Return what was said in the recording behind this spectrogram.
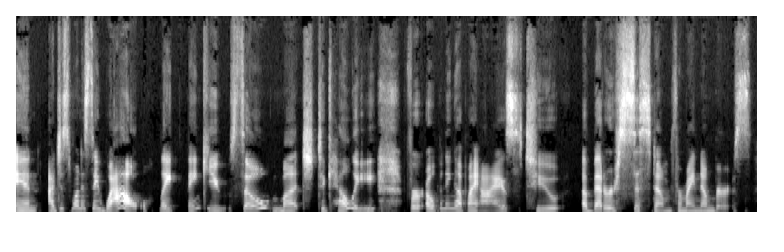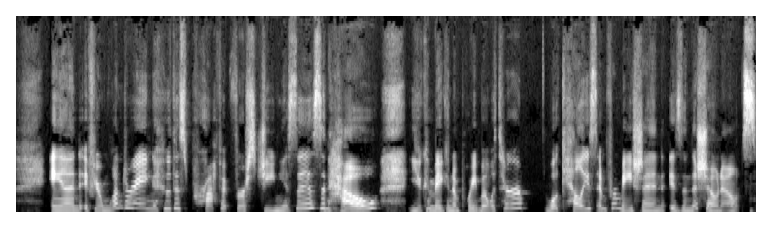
And I just want to say, wow, like, thank you so much to Kelly for opening up my eyes to a better system for my numbers. And if you're wondering who this Profit First genius is and how you can make an appointment with her, well, Kelly's information is in the show notes.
